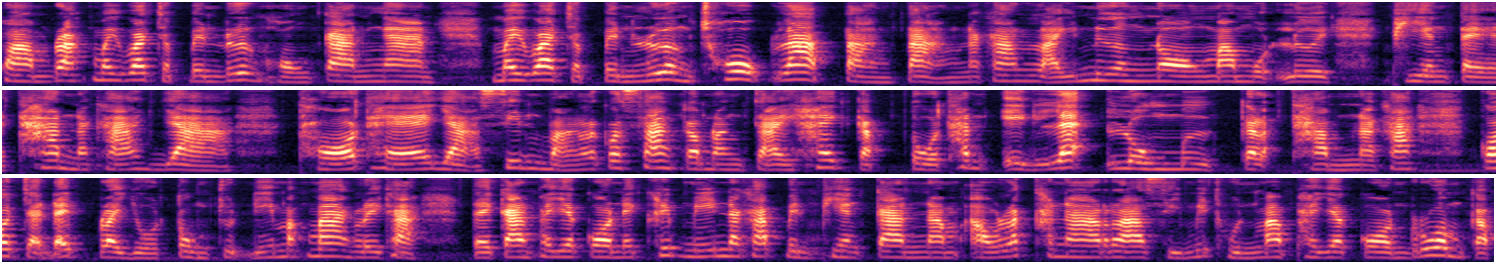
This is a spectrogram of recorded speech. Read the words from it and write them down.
ความรัก ไม่ว่าจะเป็นเรื่องของการงาน ไม่ว่าจะเป็นเรื่องโชคลาภต่างๆนะคะ ไหลเนืองนองมาหมดเลย เพียงแต่ท่านนะคะ อย่าท้อแท้อย่าสิ้นหวังแล้วก็สร้างกำลังใจให้กับตัวท่านเองและลงมือกระทำนะคะ ก็จะได้ประโยชน์ตรงจุดนี้มาก ๆเลยค่ะ แต่การพยากรณ์ในคลิปนี้นะคะ เป็นเพียงการนำเอาลัคนาราศีมิถุนมาพยากรณ์ร่วมกับ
